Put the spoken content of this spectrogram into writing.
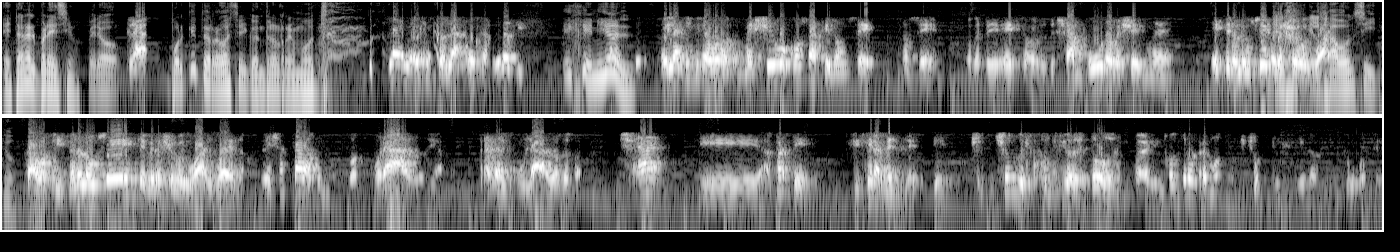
Está en el precio, pero Claro, ¿por qué te robas el control remoto? claro, esas son las cosas. Pero si- es genial. es la típica, bueno, me llevo cosas que no usé, no sé, lo que te, esto, el shampoo no me llevo, me- este no lo usé, me lo llevo el igual. jaboncito. Jaboncito, no lo usé, este me lo llevo igual. Bueno, ya estaba como incorporado, digamos, está calculado. Ya, eh, aparte, sinceramente, es- yo, yo desconfío de todo. El control remoto, yo qué sé dónde estuvo ese.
